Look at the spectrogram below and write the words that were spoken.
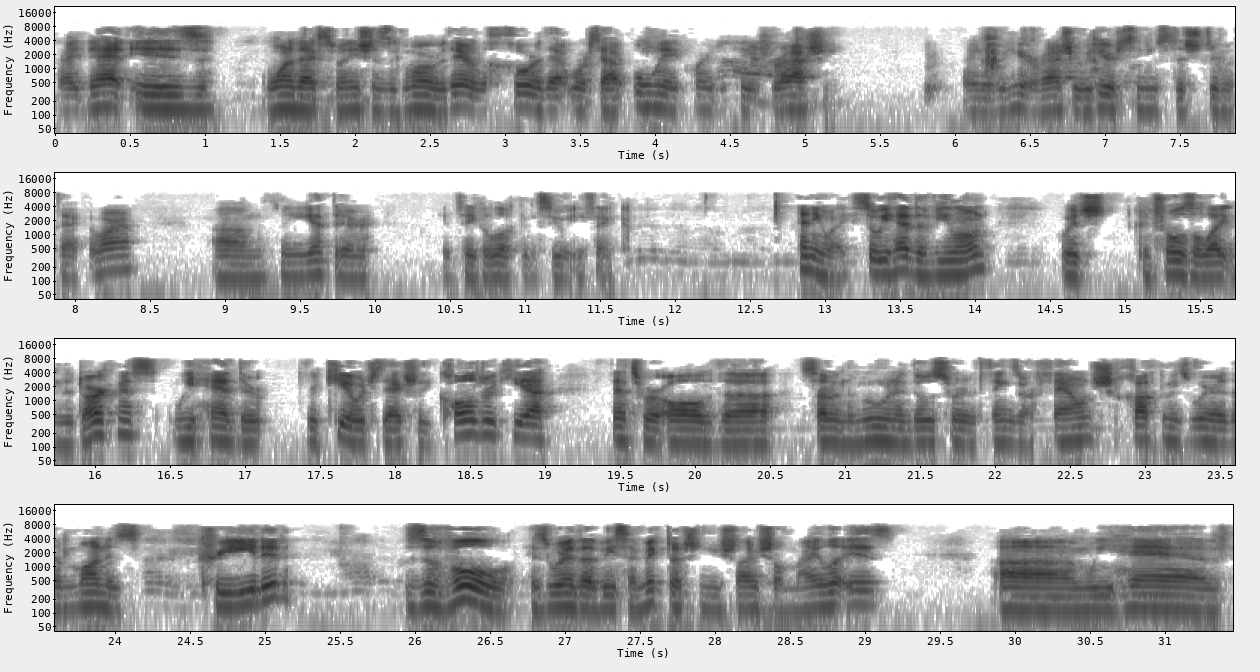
Right, that is one of the explanations of Gemara over there, Lechor, that works out only according to Pirush Rashi. Right over here, Rashi over here seems to stem with that Gemara. Um, when you get there, you take a look and see what you think. Anyway, so we had the Vilon, which controls the light in the darkness. We had the Rikia, which is actually called Rikia. That's where all the sun and the moon and those sort of things are found. Shechakim is where the mun is created. Zavul is where the Beis Hamikdash in Yerushalayim Shalmaila is. Um, we have,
